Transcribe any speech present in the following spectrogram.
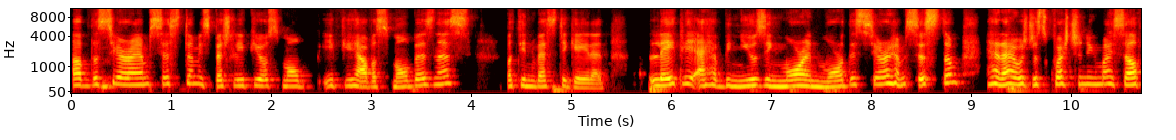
of the CRM mm-hmm. system, especially if you're small, if you have a small business, but investigate it. Lately, I have been using more and more this CRM system, and I was just questioning myself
